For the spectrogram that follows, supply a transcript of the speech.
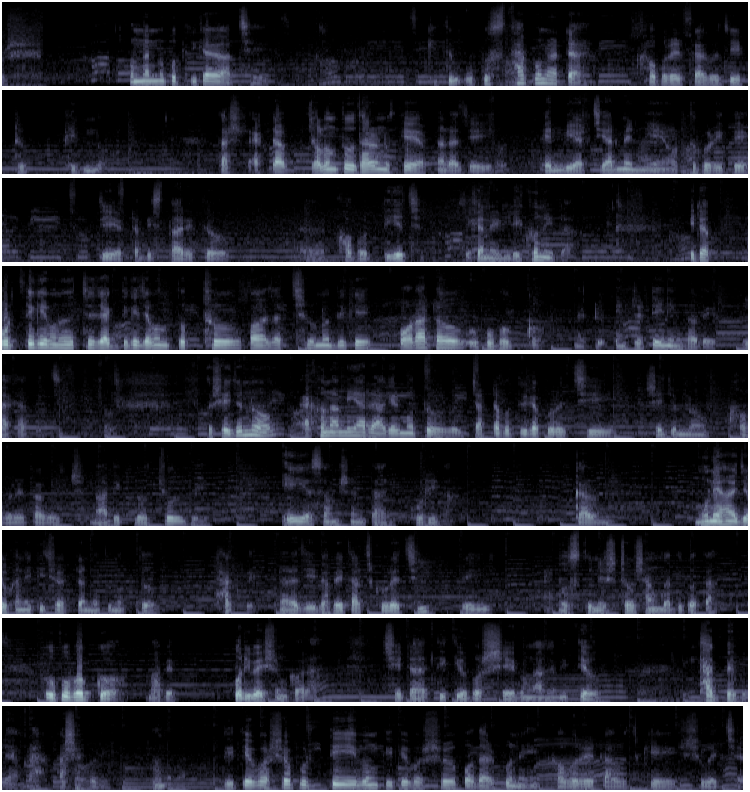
অন্যান্য পত্রিকায় আছে। কিন্তু উপস্থাপনাটা খবরের কাগজে একটু ভিন্ন। তার একটা জ্বলন্ত উদাহরণ হচ্ছে আপনারা যে এনবিআর চেয়ারম্যান নিয়ে অর্থকড়িতে যে একটা বিস্তারিত খবর দিয়েছে যেখানে লেখনীটা এটা। পড়তে গিয়ে মনে হচ্ছে যে একদিকে যেমন তথ্য পাওয়া যাচ্ছে, অন্যদিকে পড়াটাও উপভোগ্য, একটু এন্টারটেইনিং ভাবে লেখা হয়েছে। তো সেই জন্য এখন আমি আর আগের মতো ওই চারটা পত্রিকা পড়েছি, সেই জন্য খবরের কাগজ না দেখলেও চলবে। এই অ্যাসামশনটা আর করি না। কারণ মনে হয় যে ওখানে কিছু একটা নতুনত্ব থাকবে। আপনারা যেভাবে কাজ করেছেন, এই বস্তুনিষ্ঠ সাংবাদিকতা, উপভোগ্যভাবে পরিবেশন করা, সেটা তৃতীয় বর্ষে এবং আগামীতেও থাকবে বলে আমরা আশা করি। ধন্যবাদ। দ্বিতীয় বর্ষ পূর্তি এবং তৃতীয় বর্ষ পদার্পণে খবরের কাগজকে শুভেচ্ছা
